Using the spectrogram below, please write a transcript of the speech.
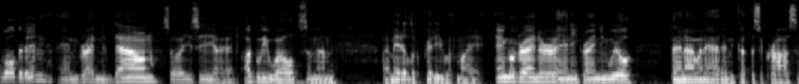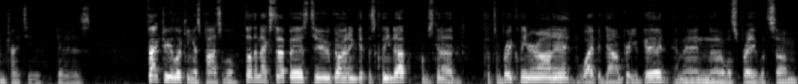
Welded in and grinded it down. So you see I had ugly welds and then I made it look pretty with my angle grinder and a grinding wheel. then I went ahead and cut this across and tried to get it as factory looking as possible. So the next step is to go ahead and get this cleaned up. I'm just gonna put some brake cleaner on it, wipe it down pretty good, and then uh, we'll spray it with some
